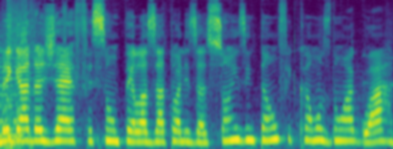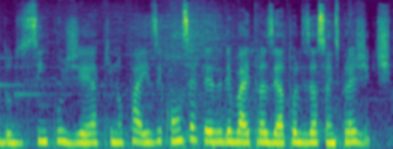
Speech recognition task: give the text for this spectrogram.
Obrigada, Jefferson, pelas atualizações. Então, ficamos no aguardo do 5G aqui no país e com certeza ele vai trazer atualizações para gente.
